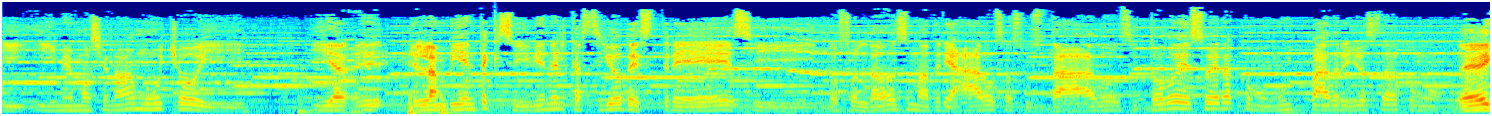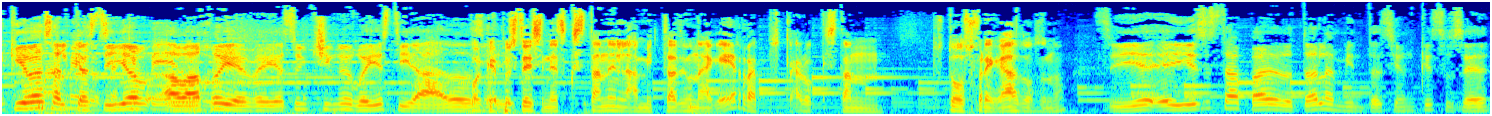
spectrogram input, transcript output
y, y me emocionaba mucho y, y, eh, el ambiente que se vivía en el castillo de estrés y los soldados madreados, asustados y todo eso era como muy padre. Yo estaba como... Ey, que ibas al mames, o sea, castillo pedo, abajo güey. y veías un chingo de güeyes tirados. Porque pues te dicen, es que están en la mitad de una guerra. Pues claro que están pues, todos fregados, ¿no? Sí, eh, y eso estaba padre, toda la ambientación que sucede.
